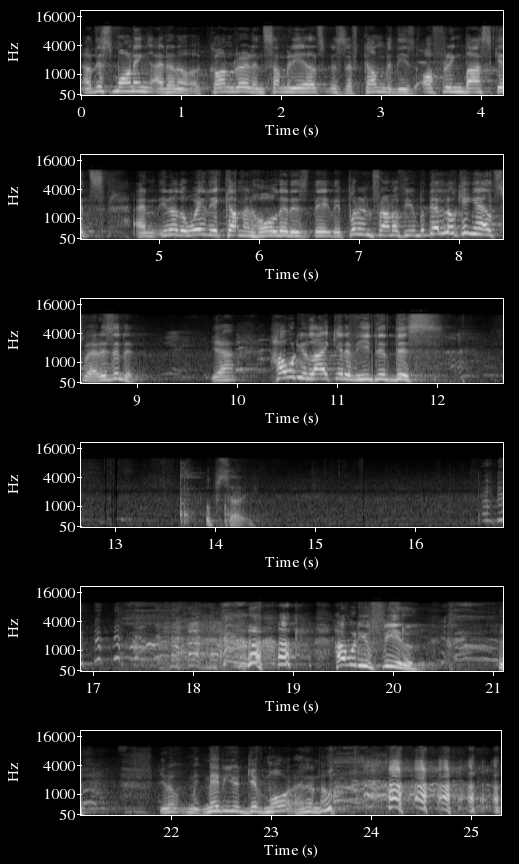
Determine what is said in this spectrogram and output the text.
Now, this morning, I don't know, Conrad and somebody else must have come with these offering baskets. And, you know, the way they come and hold it is they, they put it in front of you, but they're looking elsewhere, isn't it? Yes. Yeah? How would you like it if he did this? Oops, sorry. How would you feel? you know, maybe you'd give more. I don't know.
